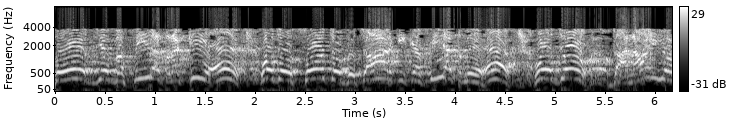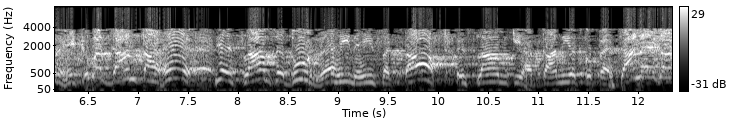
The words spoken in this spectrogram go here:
سوچ، یہ بصیرت رکھی ہے، وہ جو سوچ و بچار کی کیفیت میں ہے، وہ جو دانائی اور حکمت جانتا ہے، یہ اسلام سے دور رہ ہی نہیں سکتا۔ اسلام کی حقانیت کو پہچانے گا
